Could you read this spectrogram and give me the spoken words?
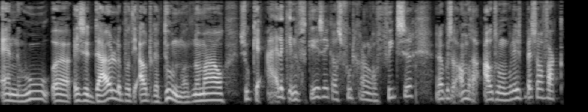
En hoe uh, is het duidelijk wat die auto gaat doen? Want normaal zoek je eigenlijk in het verkeer, zeker als voetganger of fietser, en ook als andere automobilist, best wel vaak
